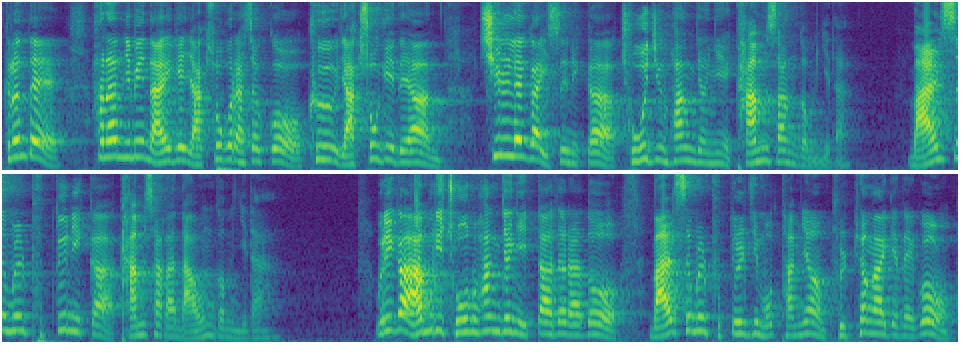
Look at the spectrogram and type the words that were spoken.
그런데 하나님이 나에게 약속을 하셨고 그 약속에 대한 신뢰가 있으니까 주어진 환경이 감사한 겁니다. 말씀을 붙드니까 감사가 나온 겁니다. 우리가 아무리 좋은 환경이 있다 하더라도 말씀을 붙들지 못하면 불평하게 되고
